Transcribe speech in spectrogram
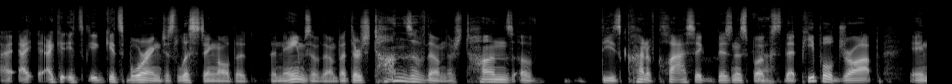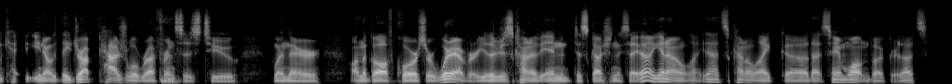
I, I, I, it's, it gets boring just listing all the, the names of them, but there's tons of them. There's tons of these kind of classic business books that people drop in, you know, they drop casual references to when they're on the golf course or wherever. They're just kind of in discussion. They say, oh, you know, like that's kind of like uh, that Sam Walton book or that's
